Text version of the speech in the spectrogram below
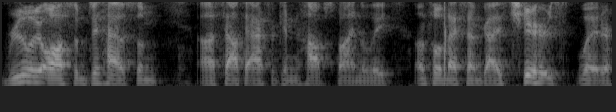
Really awesome to have some uh, South African hops finally. Until next time, guys, cheers. Later.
